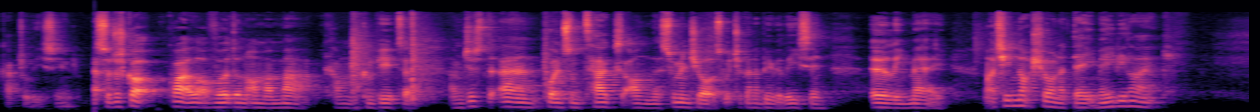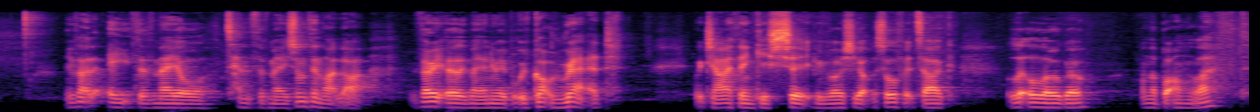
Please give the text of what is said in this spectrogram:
Catch up with you soon. So just got quite a lot of work done on my Mac, on my computer. I'm just um, putting some tags on the swimming shorts, which are going to be releasing early May. I'm actually not sure on a date. Maybe like maybe like the 8th of May or 10th of May, something like that. Very early May anyway. But we've got red which I think is sick. We've obviously got the Sulfit tag, little logo on the bottom left.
